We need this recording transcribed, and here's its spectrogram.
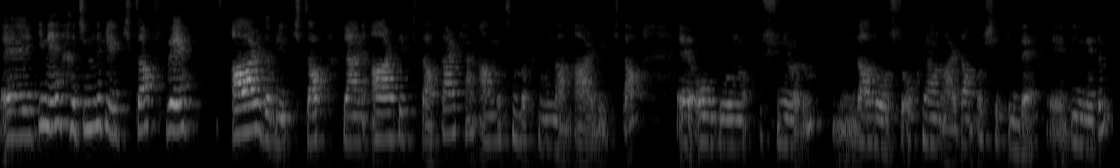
E, yine hacimli bir kitap ve ağır da bir kitap. Yani ağır bir kitap derken anlatım bakımından ağır bir kitap e, olduğunu düşünüyorum. Daha doğrusu okuyanlardan o şekilde e, dinledim.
